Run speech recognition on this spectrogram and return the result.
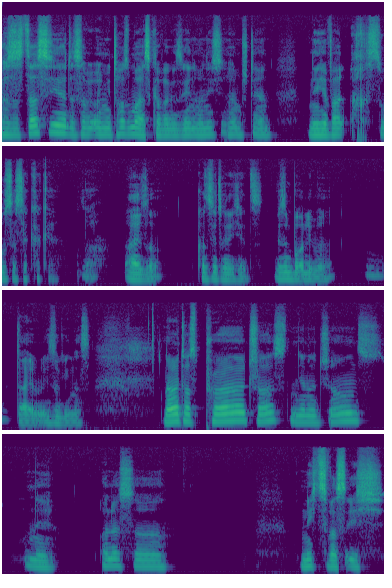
was ist das hier? Das habe ich irgendwie tausendmal als Cover gesehen, aber nicht am Stern. Ne, hier war. Ach, so ist das ja Kacke. So, also, konzentriere dich jetzt. Wir sind bei Oliver Diary, so ging das. Naruto's Pearl, Trust, Indiana Jones. Nee, alles. Äh, nichts, was ich.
